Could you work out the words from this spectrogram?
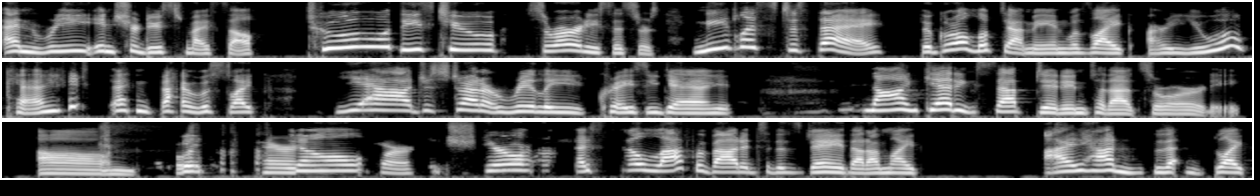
and reintroduced myself to these two sorority sisters. Needless to say, the girl looked at me and was like, Are you okay? And I was like, Yeah, just had a really crazy day. Not get accepted into that sorority. Um, you know, I still laugh about it to this day that I'm like, I had that, like,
